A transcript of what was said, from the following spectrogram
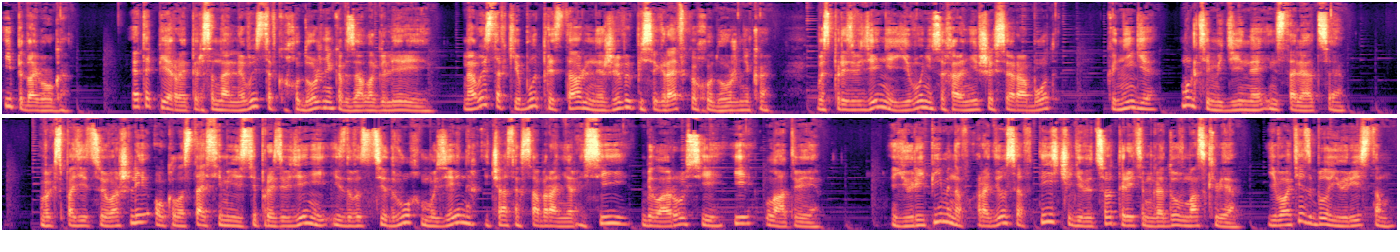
и педагога. Это первая персональная выставка художника в зала галереи. На выставке будут представлены живописи графика художника, воспроизведение его не сохранившихся работ, книги, мультимедийная инсталляция – в экспозицию вошли около 170 произведений из 22 музейных и частных собраний России, Белоруссии и Латвии. Юрий Пименов родился в 1903 году в Москве. Его отец был юристом,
